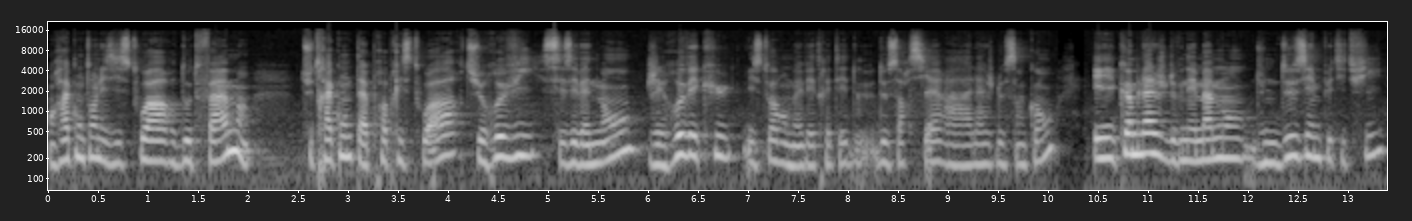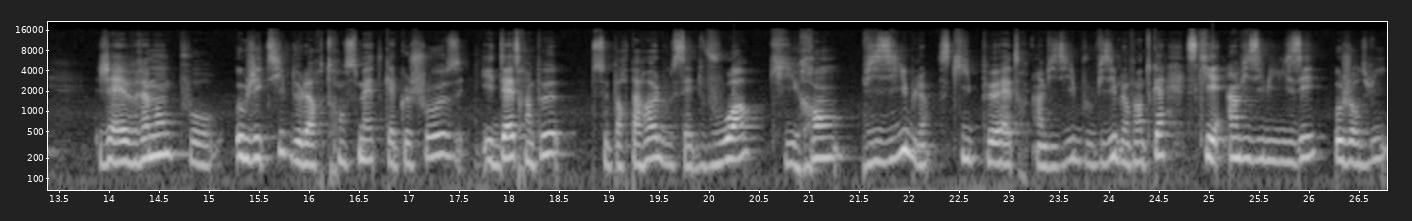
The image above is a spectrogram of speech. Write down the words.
en racontant les histoires d'autres femmes, tu te racontes ta propre histoire, tu revis ces événements. J'ai revécu l'histoire, on m'avait traité de, sorcière à l'âge de 5 ans. Et comme là, je devenais maman d'une deuxième petite fille, j'avais vraiment pour objectif de leur transmettre quelque chose et d'être un peu ce porte-parole ou cette voix qui rend visible ce qui peut être invisible ou visible, enfin en tout cas ce qui est invisibilisé aujourd'hui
